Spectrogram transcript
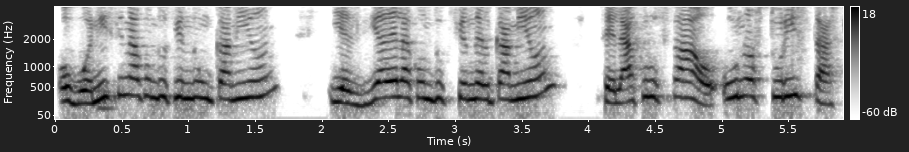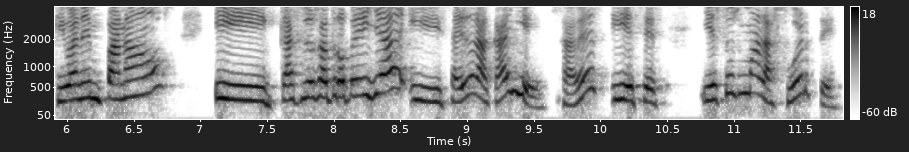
O buenísima conduciendo un camión y el día de la conducción del camión se le ha cruzado unos turistas que iban empanados y casi los atropella y se ha ido a la calle, ¿sabes? Y dices, y eso es mala suerte.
